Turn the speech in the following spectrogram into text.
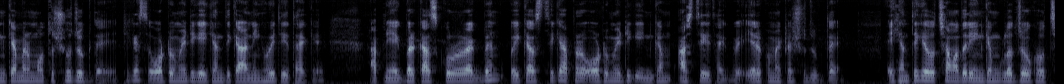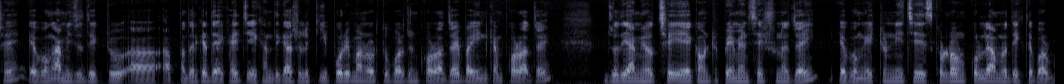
ইনকামের মতো সুযোগ দেয়, ঠিক আছে? অটোমেটিক এখান থেকে আর্নিং হইতেই থাকে। আপনি একবার কাজ করে রাখবেন, ওই কাজ থেকে আপনার অটোমেটিক ইনকাম আসতেই থাকবে, এরকম একটা সুযোগ দেয়। এখান থেকে হচ্ছে আমাদের ইনকামগুলো যোগ হচ্ছে এবং আমি যদি একটু আপনাদেরকে দেখাই যে এখান থেকে আসলে কি পরিমাণ অর্থ উপার্জন করা যায় বা ইনকাম করা যায়। যদি আমি হচ্ছে এই অ্যাকাউন্টের পেমেন্ট সেকশনে যাই এবং একটু নিচে স্ক্রল ডাউন করলে আমরা দেখতে পারব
